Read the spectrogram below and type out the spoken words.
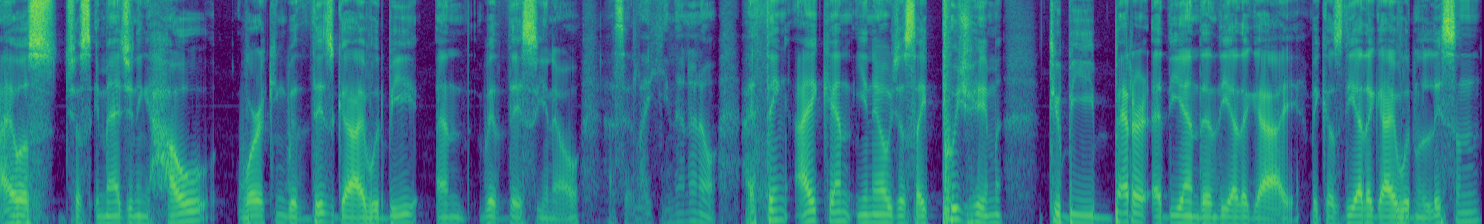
I was just imagining how working with this guy would be and with this you know i said like no no no i think i can you know just like push him to be better at the end than the other guy because the other guy wouldn't listen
